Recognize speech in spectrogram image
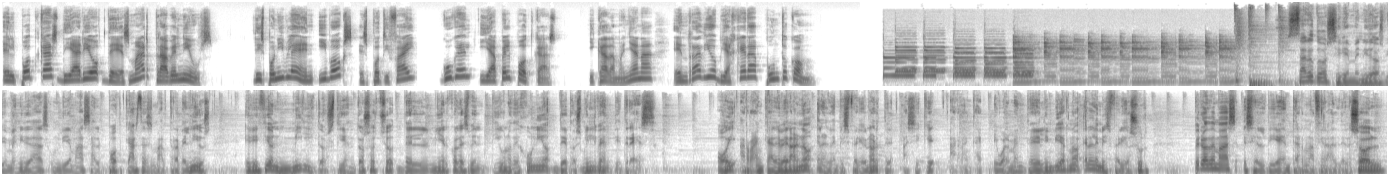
el podcast diario de Smart Travel News, disponible en iVoox, Spotify, Google y Apple Podcast, y cada mañana en radioviajera.com. Saludos y bienvenidos, bienvenidas un día más al podcast de Smart Travel News, edición 1208 del miércoles 21 de junio de 2023. Hoy arranca el verano en el hemisferio norte, así que arranca igualmente el invierno en el hemisferio sur. Pero además es el Día Internacional del Sol,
